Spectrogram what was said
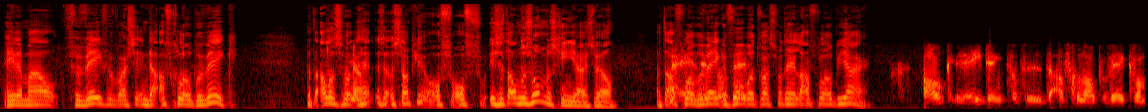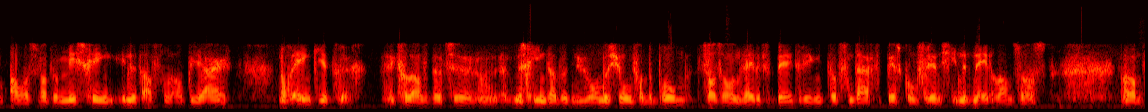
helemaal verweven was in de afgelopen week. Dat alles, wat, Ja. hè, snap je? Of, of is het andersom misschien juist wel? Dat de afgelopen week een voorbeeld was van het hele afgelopen jaar. Ook, ik denk dat de, afgelopen week kwam alles wat er misging in het afgelopen jaar nog één keer terug. Ik geloof dat ze, misschien dat het nu onder John van der Brom... Het was al een hele verbetering dat vandaag de persconferentie in het Nederlands was. Want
